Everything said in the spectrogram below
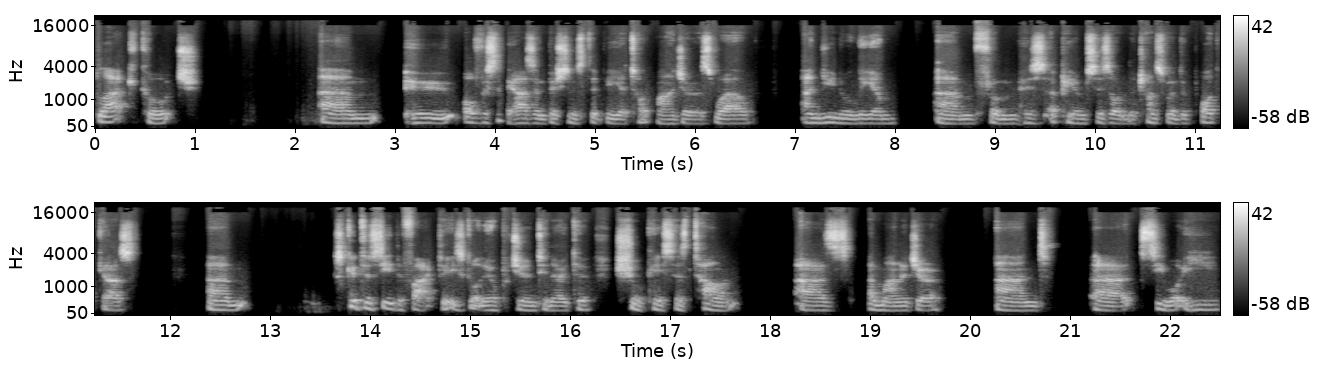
black coach um, who obviously has ambitions to be a top manager as well, and you know Liam um, from his appearances on the Transfer Window podcast. Um, it's good to see the fact that he's got the opportunity now to showcase his talent as a manager and uh, see what he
